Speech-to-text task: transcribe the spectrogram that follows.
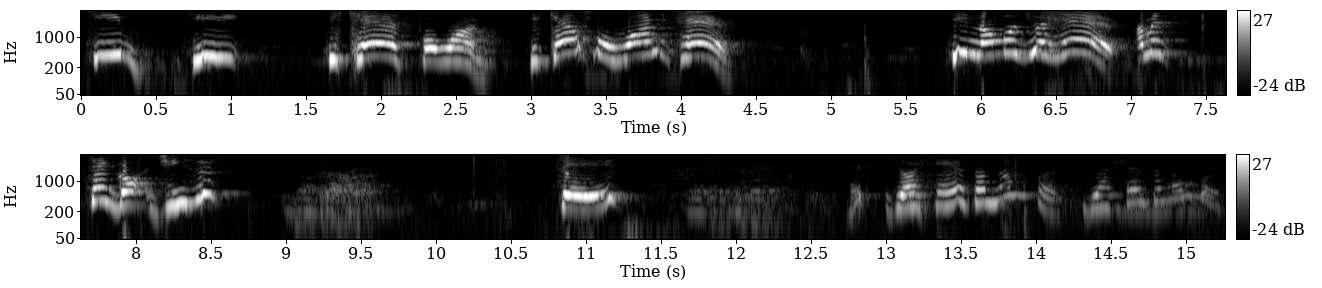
he, he, he cares for one. He cares for one hair. He numbers your hair. I mean, say God, Jesus God. Says your hairs are numbered. Your hairs are numbered.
